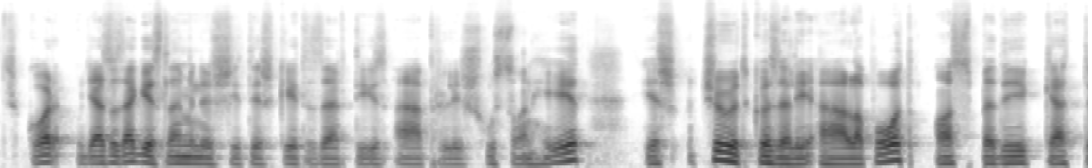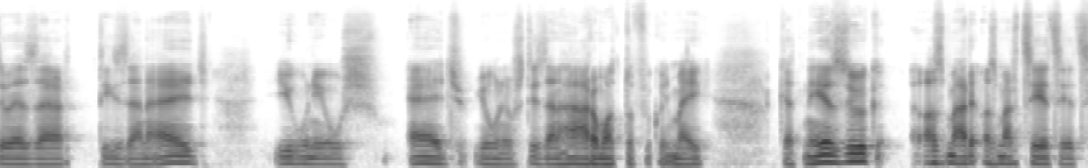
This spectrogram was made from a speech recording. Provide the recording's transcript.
és akkor ugye ez az egész leminősítés 2010 április 27, és csőd közeli állapot, az pedig 2011 június 1, június 13, attól függ, hogy melyiket nézzük, az már, az már CCC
